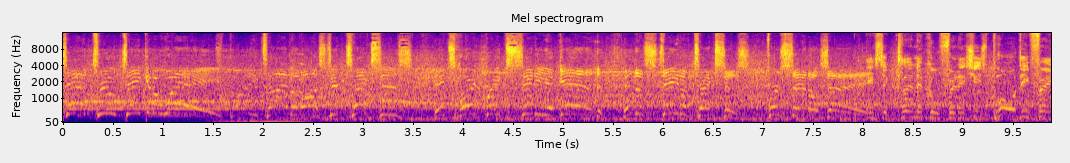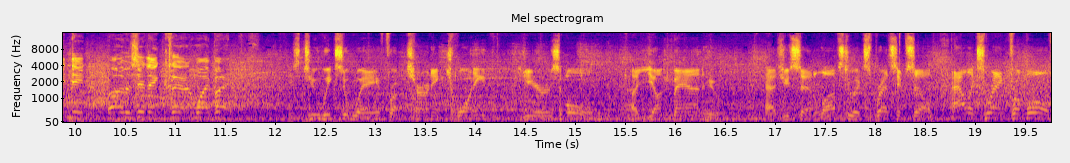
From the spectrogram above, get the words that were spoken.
He's had to take it away. Party time in Austin, Texas. It's Heartbreak City again in the state of Texas for San Jose. It's a clinical finish. It's poor defending, but it was in it clearing away. But He's two weeks away from turning 20 years old. A young man who, as you said, loves to express himself. Alex Ring from Wolff.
